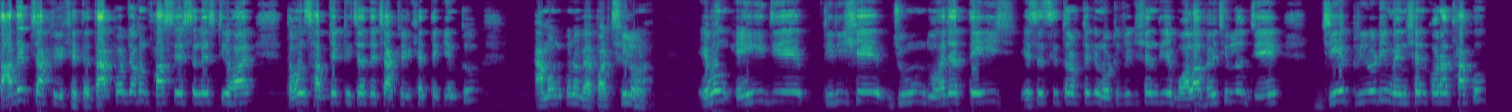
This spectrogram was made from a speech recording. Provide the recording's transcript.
তাদের চাকরির ক্ষেত্রে, তারপর যখন ফার্স্ট এস টি হয়, তখন সাবজেক্ট টিচারদের চাকরির ক্ষেত্রে কিন্তু এমন কোনো ব্যাপার ছিল না। এবং এই যে তিরিশে জুন দু হাজার তেইশ এসএসসি তরফ থেকে নোটিফিকেশন দিয়ে বলা হয়েছিল যে যে পিরিয়ডই মেনশন করা থাকুক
